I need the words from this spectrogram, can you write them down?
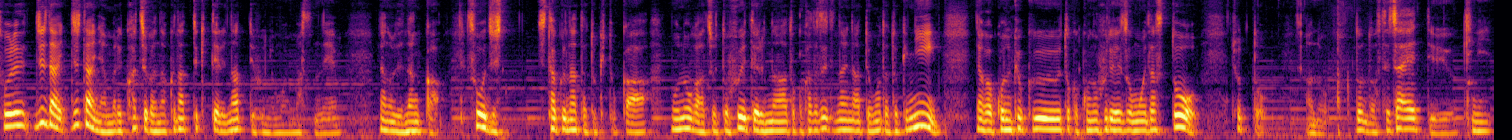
それ時代自体にあまり価値がなくなってきてるなっていうふうに思いますね。なのでなんか掃除したくなった時とか物がちょっと増えてるなとか片付いてないなって思った時になんかこの曲とかこのフレーズを思い出すとちょっとあのどんどん捨てちゃえっていう気に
